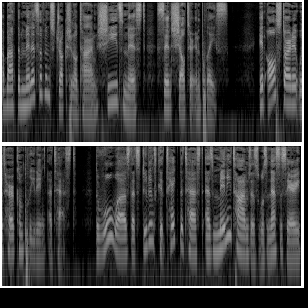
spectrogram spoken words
about the minutes of instructional time she's missed since shelter in place. It all started with her completing a test. The rule was that students could take the test as many times as was necessary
